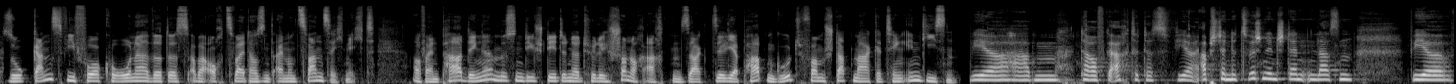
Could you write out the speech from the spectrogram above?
So ganz wie vor Corona wird es aber auch 2021 nicht. Auf ein paar Dinge müssen die Städte natürlich schon noch achten, sagt Silja Papengut vom Stadtmarketing in Gießen. Wir haben darauf geachtet, dass wir Abstände zwischen den Ständen lassen. Wir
